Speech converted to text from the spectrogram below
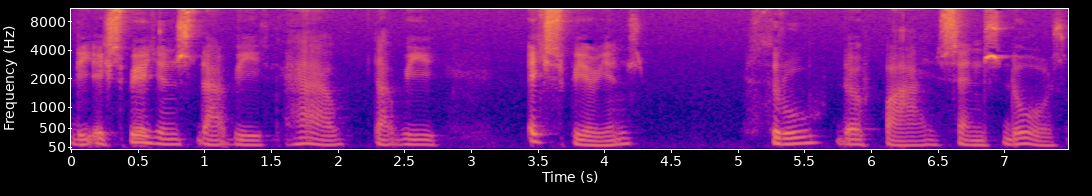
the experience that we have, that we experience through the five sense doors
